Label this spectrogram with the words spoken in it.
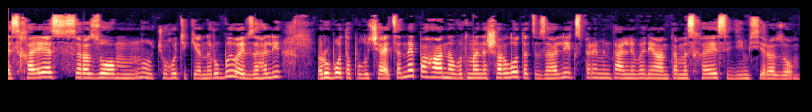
SHS разом, ну чого тільки я не робила. І взагалі робота виходить непогана. От у мене Шарлота це взагалі експериментальний варіант, там SHS і DMC разом.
